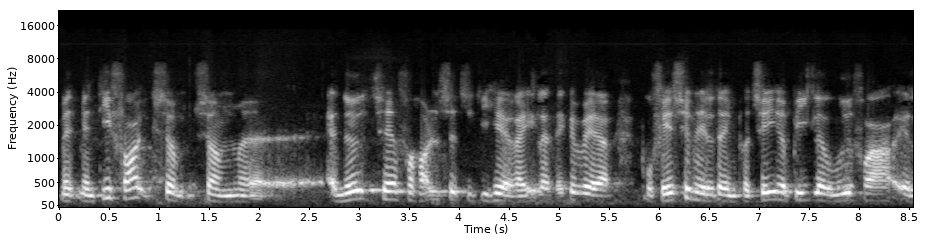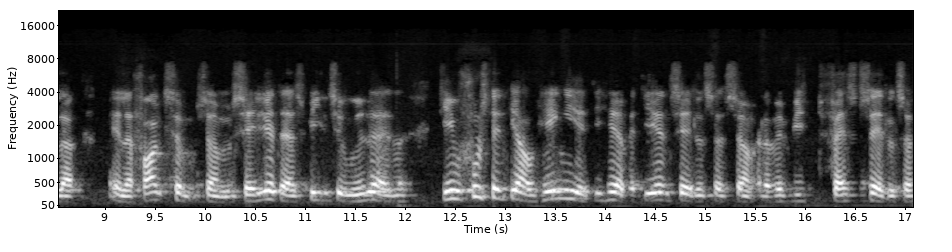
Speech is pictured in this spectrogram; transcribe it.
Men, men de folk, som, som øh, er nødt til at forholde sig til de her regler, det kan være professionelle, der importerer biler udefra, eller, eller folk, som, som sælger deres bil til udlandet, de er jo fuldstændig afhængige af de her værdiansættelser, som, eller fastsættelser,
